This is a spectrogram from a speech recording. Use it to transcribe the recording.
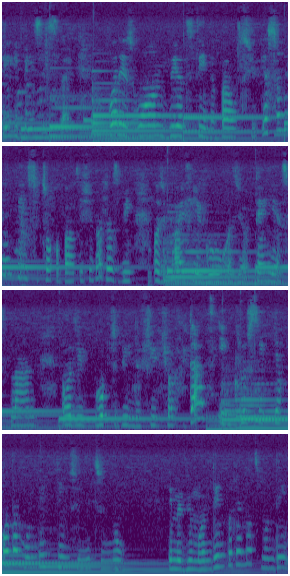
daily basis like what is one weird thing about you there's so many things to talk about it should not just be what's your five year goal what's your 10 years plan what do you hope to be in the future that's inclusive there are other mundane things you need to know they may be mundane but they're not mundane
